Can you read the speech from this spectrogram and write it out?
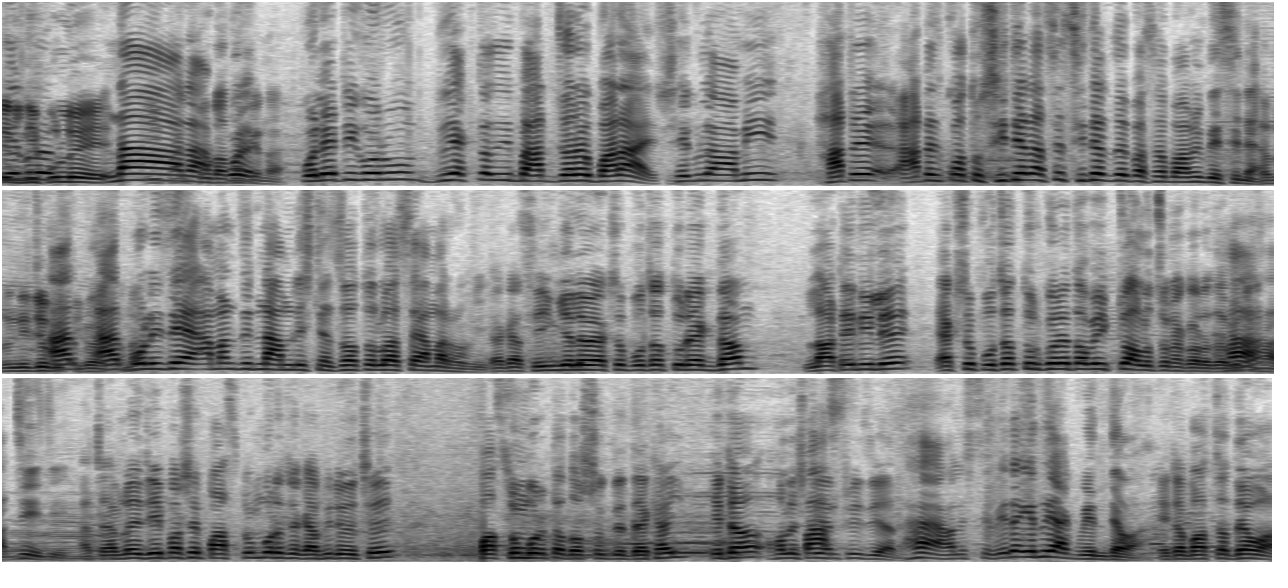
যেগুলো- নিপুলে না না পোলেটি গরু দুই একটা যদি বাদ জরে বাড়ায় সেগুলো আমি হাটে হাটে কত সিটের আছে সিটের দিয়ে বাঁচাবো আমি বেশি না। আর বলি যে আমার যে নাম লিস্ট না যত আছে আমার হবি। টাকা সিঙ্গেলেও একশো পঁচাত্তর একদম লাটে নিলে একশো পঁচাত্তর করে তবে একটু আলোচনা করা যাবে হ্যাঁ হ্যাঁ জি জি। আচ্ছা আমরা যে পাশে পাঁচ নম্বরে যে গাভী রয়েছে পাঁচ নম্বরটা দর্শকদের দেখাই। এটা হলিস্টিয়ান ফ্রিজিয়ান হ্যাঁ হলিস্টিন এটা কিন্তু এক বিন দেওয়া। এটা বাচ্চা দেওয়া?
